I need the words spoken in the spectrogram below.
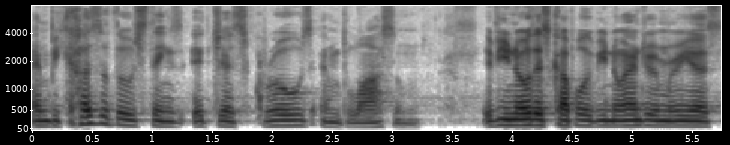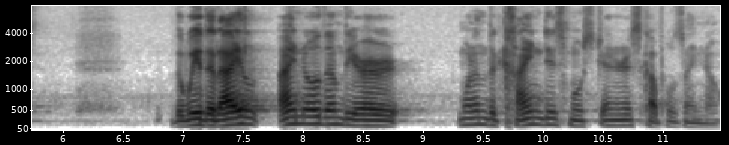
and because of those things, it just grows and blossoms. If you know this couple, if you know Andrew and Maria, the way that I, I know them, they are one of the kindest, most generous couples I know.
